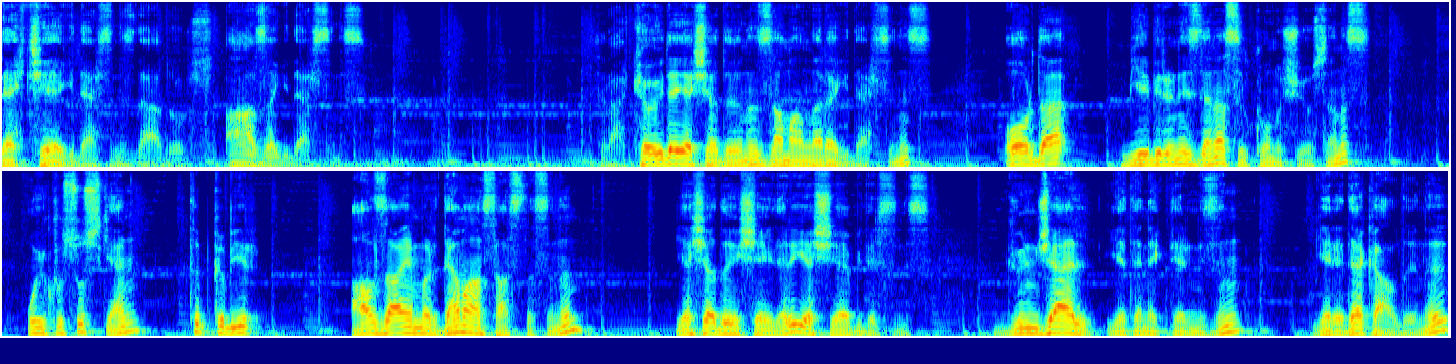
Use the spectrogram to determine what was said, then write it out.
Lehçeye gidersiniz daha doğrusu. Ağza gidersiniz. Mesela köyde yaşadığınız zamanlara gidersiniz. Orada birbirinizle nasıl konuşuyorsanız uykusuzken tıpkı bir Alzheimer demans hastasının yaşadığı şeyleri yaşayabilirsiniz. Güncel yeteneklerinizin geride kaldığını,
